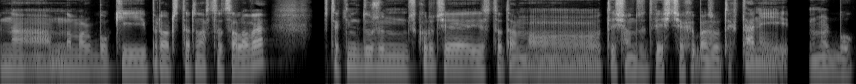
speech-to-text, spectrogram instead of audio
na, na MacBooki Pro 14-calowe. W takim dużym skrócie jest to tam o 1200 chyba złotych taniej MacBook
